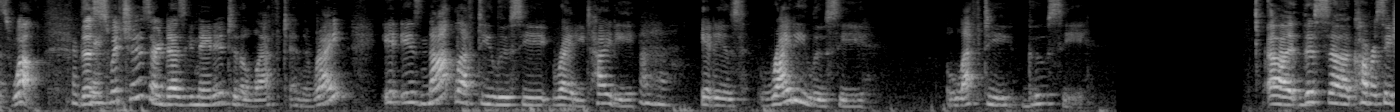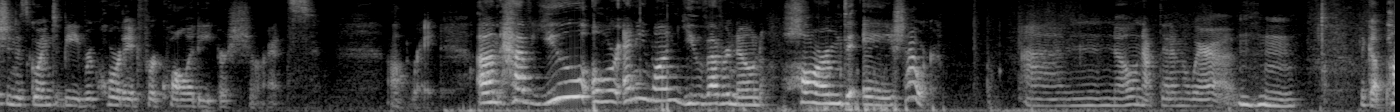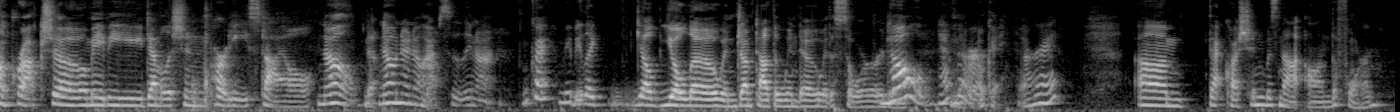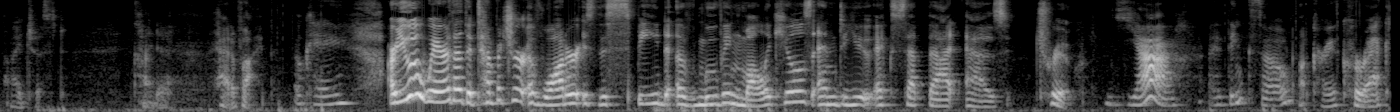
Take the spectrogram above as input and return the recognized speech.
as well. The switches are designated to the left and the right. It is not lefty loosey, righty tighty. Uh-huh. It is righty loosey, lefty goosey. Uh, this uh, conversation is going to be recorded for quality assurance. All right. Um, have you or anyone you've ever known harmed a shower? Um, no, not that I'm aware of. Mm-hmm. Like a punk rock show, maybe demolition party style. No, No. no, no, no, absolutely not. Okay, maybe like yelled YOLO and jumped out the window with a sword. and- No, No, never. okay, all right. Um, that question was not on the form. I just kind of had a vibe. Okay. Are you aware that the temperature of water is the speed of moving molecules, and do you accept that as true? Yeah, I think so. Okay, correct.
